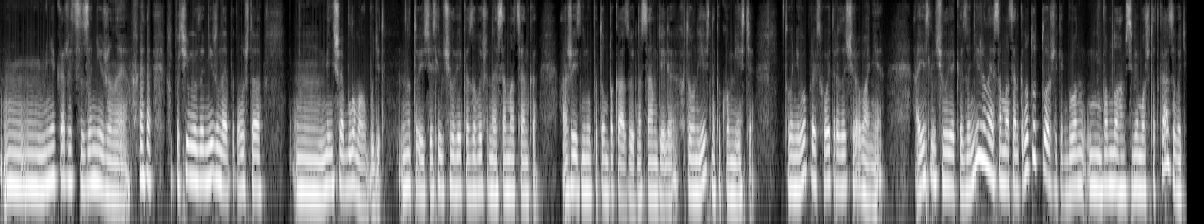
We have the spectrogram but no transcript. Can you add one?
Мне кажется, заниженная. Почему заниженная? Потому что меньше обломов будет. Ну, то есть, если у человека завышенная самооценка, а жизнь ему потом показывает на самом деле, кто он есть, на каком месте, то у него происходит разочарование. А если у человека заниженная самооценка, ну тут тоже как бы он во многом себе может отказывать,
